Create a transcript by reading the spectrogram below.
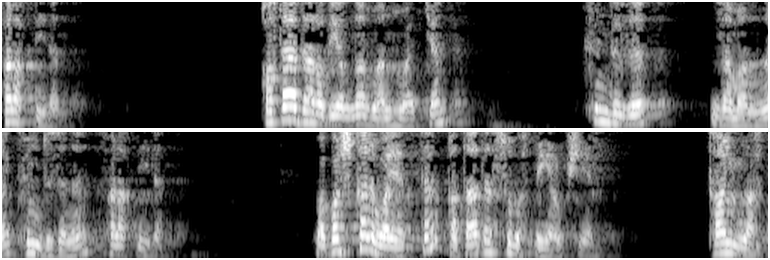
falaq deyiladi. Qotada roziyallohu anhu aytgan kunduzi zamonini kunduzini falaq deyiladi. Va boshqa rivoyatda qatada subh degan u kishi ham tong vaqt.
